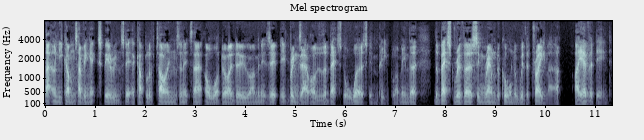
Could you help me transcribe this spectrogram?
that only comes having experienced it a couple of times, and it's that. Oh, what do I do? I mean, it's it. It brings out either the best or worst in people. I mean, the the best reversing round a corner with a trailer I ever did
